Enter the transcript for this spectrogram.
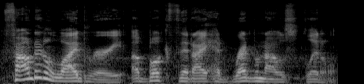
found in a library a book that I had read when I was little.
